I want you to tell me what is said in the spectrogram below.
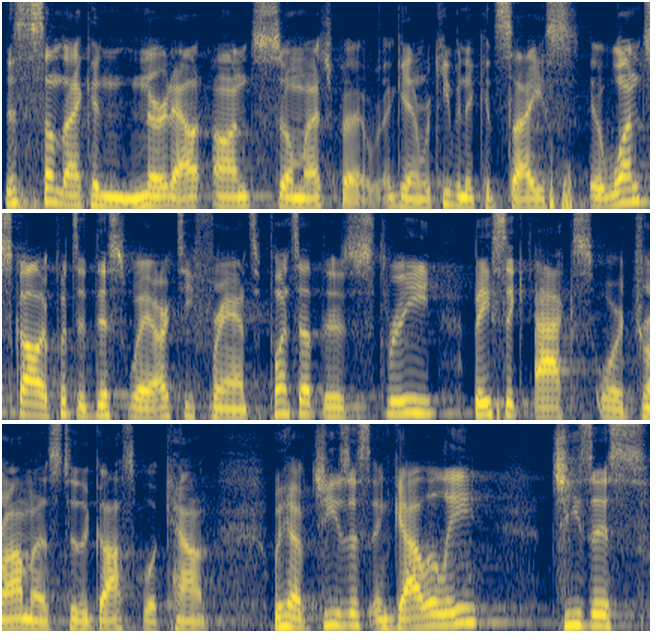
this is something I can nerd out on so much, but again, we're keeping it concise. Uh, one scholar puts it this way, R.T. France. He points out there's three basic acts or dramas to the gospel account. We have Jesus in Galilee, Jesus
